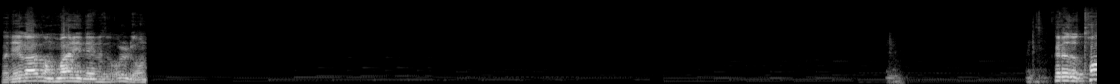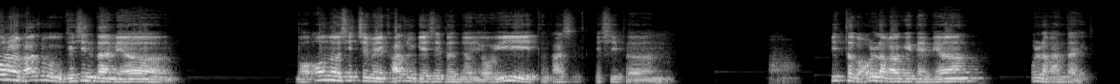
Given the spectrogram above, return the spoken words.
거래가 동반이 되면서 올려온 그래서 톤을 가지고 계신다면 뭐 어느 시점에 가지고 계시든요. 요 위에 있든 계시든 어, 히트가 올라가게 되면 올라간다. 이거죠.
